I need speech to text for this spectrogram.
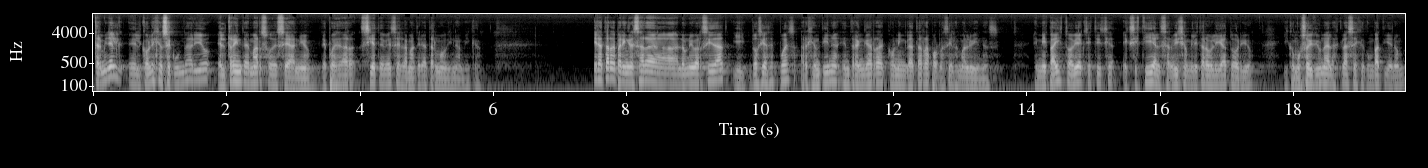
Terminé el, colegio secundario el 30 de marzo de ese año, después de dar siete veces la materia termodinámica. Era tarde para ingresar a la universidad y dos días después Argentina entra en guerra con Inglaterra por las Islas Malvinas. En mi país todavía existía, el servicio militar obligatorio y como soy de una de las clases que combatieron,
